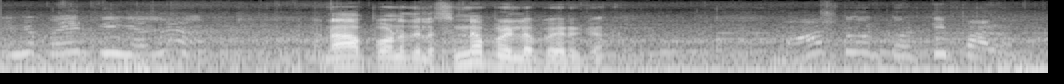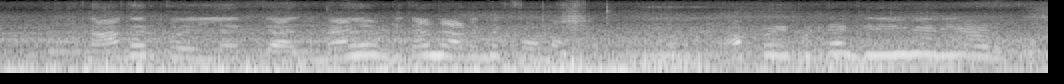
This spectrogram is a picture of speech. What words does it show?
நீங்க போயிருக்கீங்கல்ல? நான் போனதில்லை. சின்ன பிள்ளையில போயிருக்கேன். மாத்தூர் தொட்டிப்பாலம் நாகர்கோயில்ல இருக்கு. அது மேல இப்படிதான் நடந்து போனோம். அப்ப இப்படிதான் கிரீனரியா இருக்கும்.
